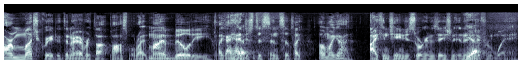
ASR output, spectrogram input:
are much greater than I ever thought possible, right? My ability, like I had yep. just a sense of like, oh my God, I can change this organization in a yeah. different way.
